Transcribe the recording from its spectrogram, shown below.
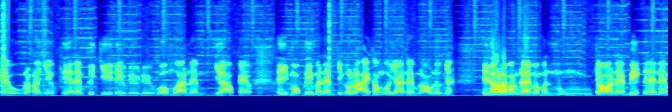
kèo rất là nhiều thì anh em cứ chia đều đều đều vốn của anh em vào kèo thì một đêm anh em chỉ có lãi không bao giờ anh em lỗ được nha thì đó là vấn đề mà mình muốn cho anh em biết để anh em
